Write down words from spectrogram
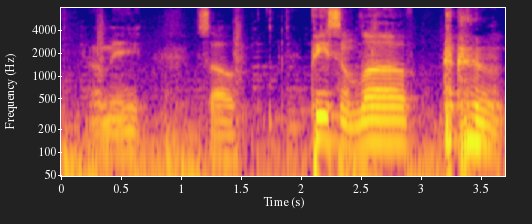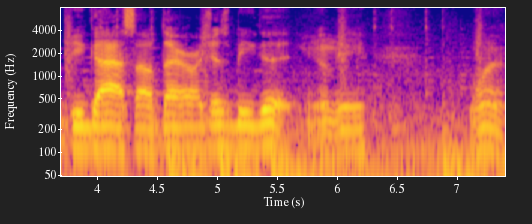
You know what I mean? So, peace and love. be guys out there, or just be good. You know what I mean? One.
